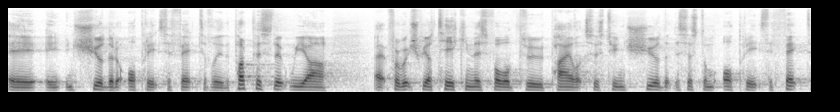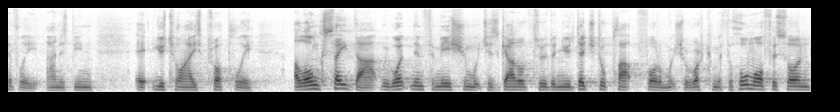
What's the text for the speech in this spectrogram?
uh, e-, ensure that it operates effectively. The purpose that we are uh, for which we are taking this forward through pilots is to ensure that the system operates effectively and has been uh, utilised properly. Alongside that, we want the information which is gathered through the new digital platform which we're working with the Home Office on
